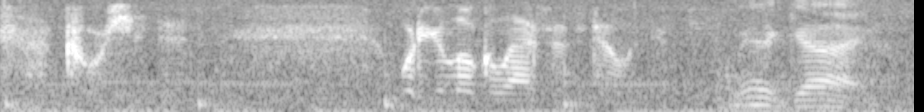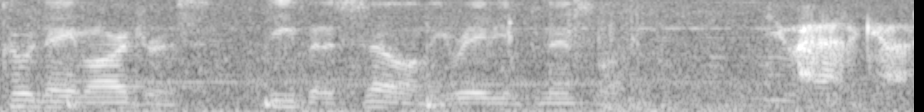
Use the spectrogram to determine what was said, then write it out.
of course you did. What are your local assets telling you? We had a guy, codename Ardris, deep in a cell on the Arabian Peninsula. You had a guy.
